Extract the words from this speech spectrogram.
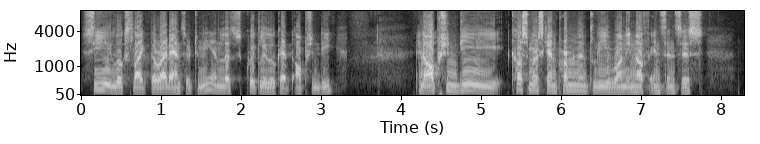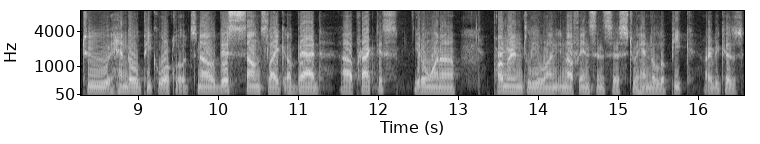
C looks like the right answer to me, and let's quickly look at option D. In option D, customers can permanently run enough instances to handle peak workloads. Now, this sounds like a bad uh, practice. You don't want to permanently run enough instances to handle the peak, right? Because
